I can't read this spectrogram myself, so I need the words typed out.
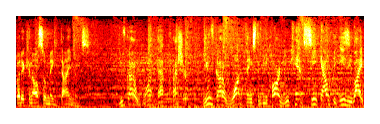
but it can also make diamonds. You've got to want that pressure. You've got to want things to be hard. You can't seek out the easy life.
